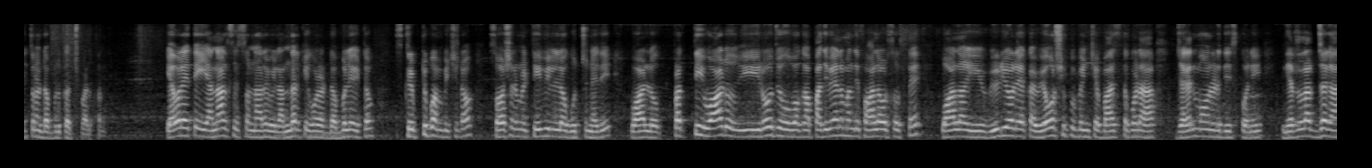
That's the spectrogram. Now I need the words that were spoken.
ఎత్తున డబ్బులు ఖర్చు పెడుతుంది. ఎవరైతే ఈ అనాలిసిస్ ఉన్నారో వీళ్ళందరికీ కూడా డబ్బులు వేయటం స్క్రిప్ట్ పంపించడం సోషల్ మీడియా టీవీలలో కూర్చునేది. వాళ్ళు ప్రతి వాడు ఈరోజు ఒక పదివేల మంది ఫాలోవర్స్ వస్తే వాళ్ళ ఈ వీడియోల యొక్క వ్యూవర్షిప్ పెంచే బాధ్యత కూడా జగన్మోహన్ రెడ్డి తీసుకొని నిర్లజ్జగా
